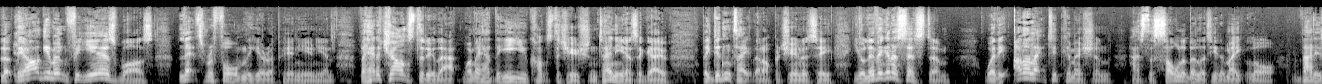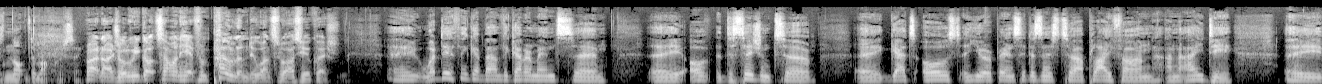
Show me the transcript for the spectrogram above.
Look, the argument for years was let's reform the European Union. They had a chance to do that when they had the EU constitution 10 years ago. They didn't take that opportunity. You're living in a system where the unelected Commission has the sole ability to make law. That is not democracy. Right, Nigel, we've got someone here from Poland who wants to ask you a question. Uh, what do you think about the government's uh, uh, decision to uh, get all European citizens to apply for an, an ID? Uh,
